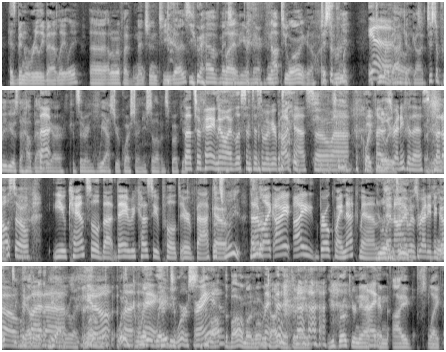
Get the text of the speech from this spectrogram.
has been really bad lately. Uh, I don't know if I've mentioned it to you guys. you have mentioned it here and there. Not too long ago, Just I a threw pre- my, I threw my Yeah. back Oh god, just a preview as to how bad That- we are. Considering we asked you a question and you still haven't spoke yet. That's okay. No, I've listened to some of your podcasts, so uh, Quite I was ready for this. But also, you canceled that day because you pulled your back That's out. right. And Yeah, I'm that- like, I, I broke my neck, man, You were like, and I was ready to go. together." But uh, Yeah, you're like, you know, What a uh, great hey. way Could be to worse. Right? drop the bomb on what we're talking about today. You broke your neck, I- and I like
